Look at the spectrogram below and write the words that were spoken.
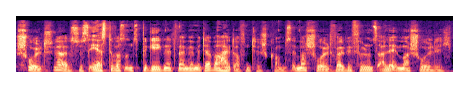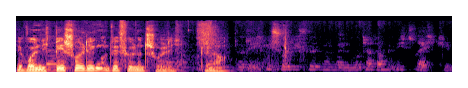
Schuld, ja, ist das Erste, was uns begegnet, wenn wir mit der Wahrheit auf den Tisch kommen. Ist immer Schuld, weil wir fühlen uns alle immer schuldig. Wir wollen nicht ja. beschuldigen und wir fühlen uns schuldig. Ja. Genau. Würde ich mich schuldig fühlen, wenn meine Mutter damit nicht zurechtkäme.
